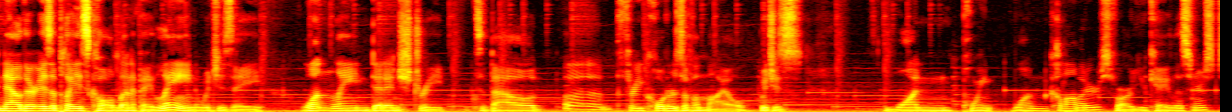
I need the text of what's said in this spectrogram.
now there is a place called Lenape Lane, which is a one-lane dead-end street. It's about uh, three quarters of a mile, which is 1.1 kilometers for our UK listeners.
